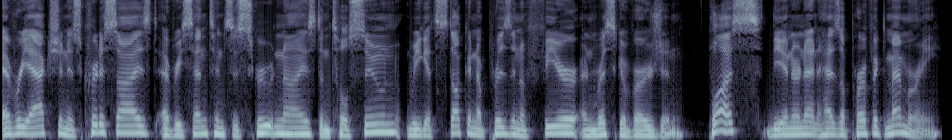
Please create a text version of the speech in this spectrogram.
Every action is criticized, every sentence is scrutinized, until soon we get stuck in a prison of fear and risk aversion. Plus, the internet has a perfect memory.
